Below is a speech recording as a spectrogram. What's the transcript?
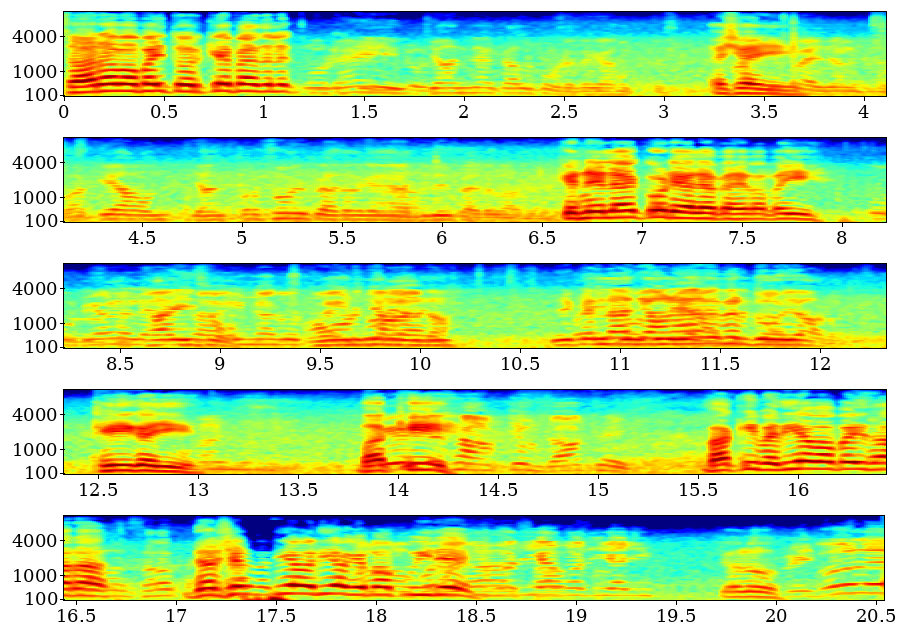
ਸਾਰਾ ਬਾਬਾ ਜੀ ਤੁਰ ਕੇ ਪੈਦਲ ਜਾਣਿਆ ਕੱਲ ਘੋੜੇ ਤੇ ਗਿਆ ਅੱਛਾ ਜੀ। ਬਾਕੀ ਆ ਜਨ ਪਰਸੋਂ ਵੀ ਪੈਦਲ ਗਏ ਅੱਜ ਵੀ ਪੈਦਲ ਆ ਕਿੰਨੇ ਲੈ ਘੋੜੇ ਵਾਲੇ ਪੈਸੇ ਬਾਬਾ ਜੀ? 250 ਆਉਣ ਜਾਣ ਦਾ। ਇਹ ਇਕੱਲਾ ਜਾਣਾ ਤੇ ਫਿਰ 2000 ਠੀਕ ਹੈ ਜੀ। ਬਾਕੀ ਹਿਸਾਬ 'ਚ ਹੁੰਦਾ ਉੱਥੇ। ਬਾਕੀ ਵਧੀਆ ਬਾਬਾ ਜੀ ਸਾਰਾ। ਦਰਸ਼ਨ ਵਧੀਆ ਵਧੀਆ ਹੋ ਗਏ ਬਾਪੂ ਜੀ ਦੇ। ਵਧੀਆ ਵਧੀਆ ਜੀ। ਚਲੋ। ਬੋਲੇ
